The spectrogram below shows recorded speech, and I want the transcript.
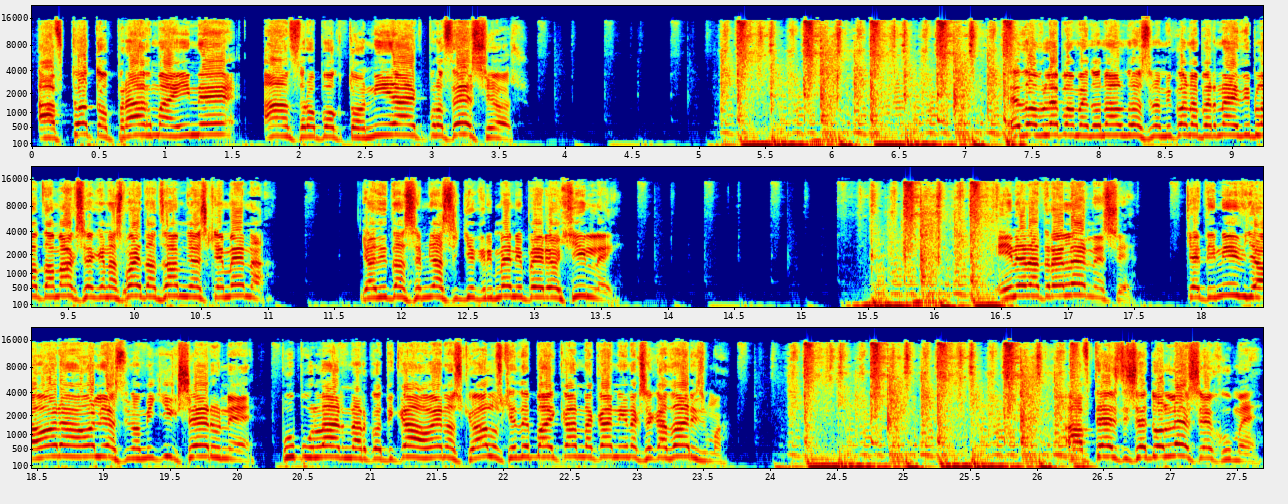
Αυτό το πράγμα είναι ανθρωποκτονία εκ προθέσεως. Εδώ βλέπαμε τον άλλον αστυνομικό να περνάει δίπλα από τα μάξια και να σπάει τα τζάμια εσκεμένα. Γιατί ήταν σε μια συγκεκριμένη περιοχή, λέει. Είναι να τρελαίνεσαι. Και την ίδια ώρα όλοι οι αστυνομικοί ξέρουν πού πουλάνε ναρκωτικά ο ένας και ο άλλος και δεν πάει καν να κάνει ένα ξεκαθάρισμα. Αυτές τις εντολές έχουμε.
